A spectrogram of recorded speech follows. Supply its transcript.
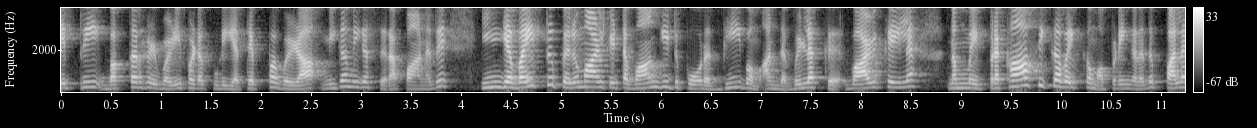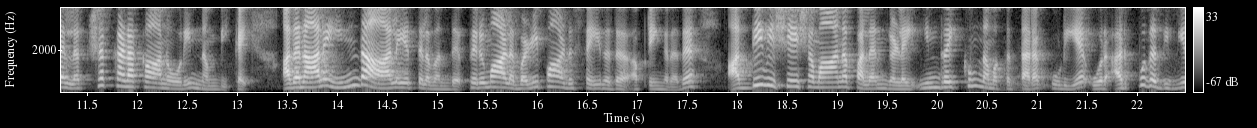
ஏற்றி பக்தர்கள் வழிபடக்கூடிய தெப்ப விழா மிக மிக சிறப்பானது. இங்க வைத்து பெருமாள் கிட்ட வாங்கிட்டு போற தீபம் அந்த விளக்கு வாழ்க்கையில நம்மை பிரகாசிக்க வைக்கும் அப்படிங்கிறது பல லட்சக்கணக்கானோரின் நம்பிக்கை. அதனால இந்த ஆலயத்துல வந்து பெருமாளை வழிபாடு செய்யறது அப்படிங்கிறது அதிவிசேஷமான பலன்களை இன்றைக்கும் நமக்கு தரக்கூடிய ஒரு அற்புத திவ்ய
